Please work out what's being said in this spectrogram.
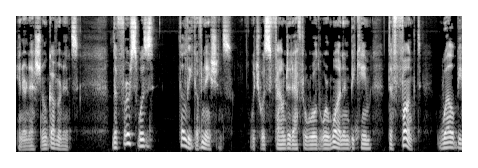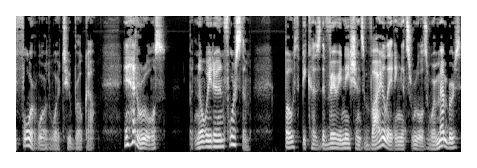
international governance. The first was the League of Nations, which was founded after World War I and became defunct well before World War II broke out. It had rules, but no way to enforce them, both because the very nations violating its rules were members,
